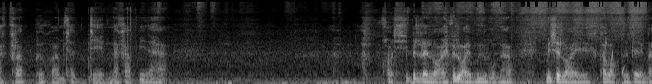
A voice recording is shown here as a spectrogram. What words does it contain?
นะครับ เพื่อความชัดเจนนะครับ นี่นะฮะ ขอที่เป็นรอยๆ เป็นรอยมือผมนะครับ ไม่ใช่รอยถลอกหรือแต่อย่างใด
